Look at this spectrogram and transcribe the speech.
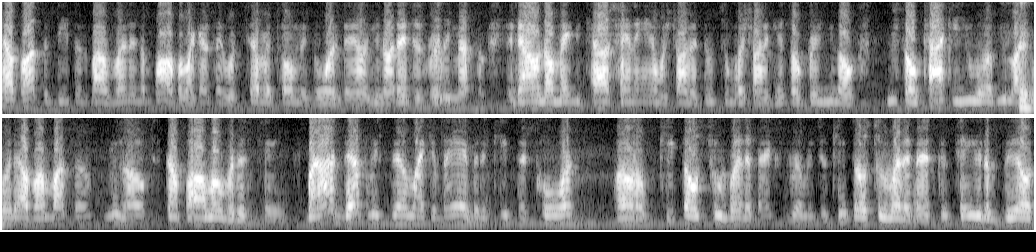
help out the defense by running the ball. But like I said, with Tevin Coleman going down, you know, that just really messed up. And I don't know, maybe Kyle Shanahan was trying to do too much, trying to get so pretty, you know, you so cocky, you up, you like whatever. I'm about to, you know, stump all over this team. But I definitely feel like if they're able to keep the core, um, keep those two running backs really, just keep those two running backs, continue to build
